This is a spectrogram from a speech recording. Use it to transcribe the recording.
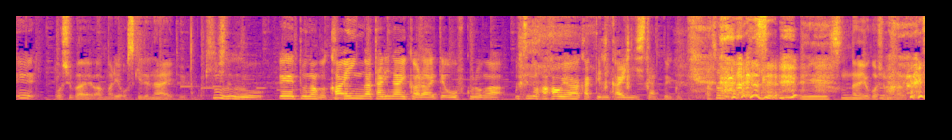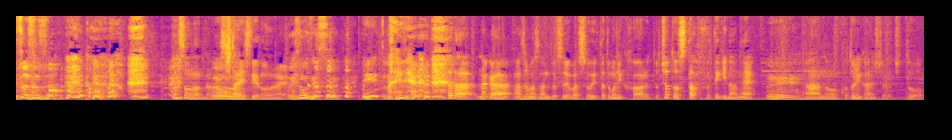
えお芝居はあんまりお好きでないというふうにお聞きそうそうそう。えっ、となんか会員が足りないからっておふくろがうちの母親が勝手に会員にしたというかあそう。えー、そんな横島なそうそうそう。あ そうなんだ、うん。主体性のない。そうです。えとか言って。ただなんか東さんとすればそういったところに関わるとちょっとスタッフ的なねえあのことに関してはちょっと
